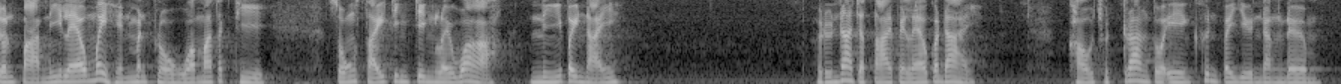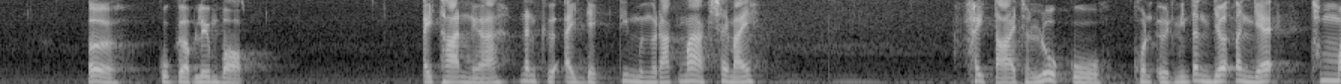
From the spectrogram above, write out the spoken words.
จนป่านนี้แล้วไม่เห็นมันโผล่หัวมาสักที สงสัยจริง ๆ เลยว่า หนีไปไหน หรือน่าจะตายไปแล้วก็ได้ เขาฉุดร่างตัวเองขึ้นไปยืนดังเดิม เออ กูเกือบลืมบอก ไอ้ทานเหนือนั่นคือไอเด็กที่มึงรักมากใช่ไหม ให้ตายเถอะลูกกู คนอื่นมีตั้งเยอะตั้งแยะทำไม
